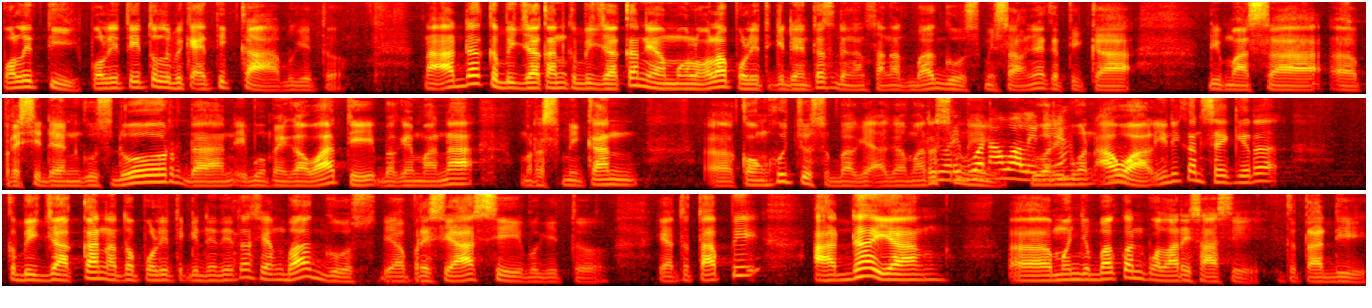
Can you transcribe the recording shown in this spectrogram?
politi. Politi itu lebih ke etika begitu. Nah ada kebijakan-kebijakan yang mengelola politik identitas dengan sangat bagus. Misalnya ketika di masa uh, Presiden Gus Dur dan Ibu Megawati bagaimana meresmikan Konghucu sebagai agama resmi 2000-an awal, 2000 ini, ya? awal. Ini kan saya kira kebijakan atau politik identitas yang bagus, diapresiasi begitu. Ya, tetapi ada yang uh, menyebabkan polarisasi itu tadi.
